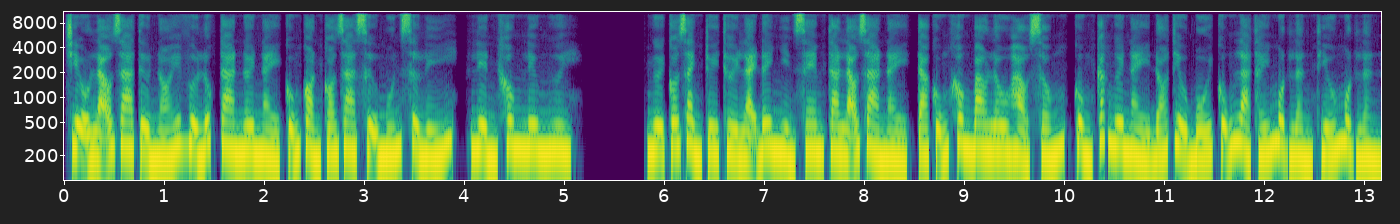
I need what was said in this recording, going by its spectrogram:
Triệu lão gia tử nói vừa lúc ta nơi này cũng còn có ra sự muốn xử lý, liền không lưu ngươi người có rảnh tùy thời lại đây nhìn xem ta lão già này, ta cũng không bao lâu hảo sống, cùng các ngươi này đó tiểu bối cũng là thấy một lần thiếu một lần.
